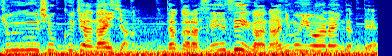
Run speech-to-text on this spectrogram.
給食じゃないじゃん。だから先生が何も言わないんだって。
